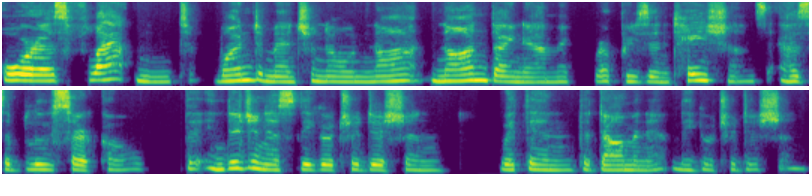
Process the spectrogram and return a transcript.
Or as flattened, one dimensional, non dynamic representations, as a blue circle the indigenous legal tradition within the dominant legal tradition.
